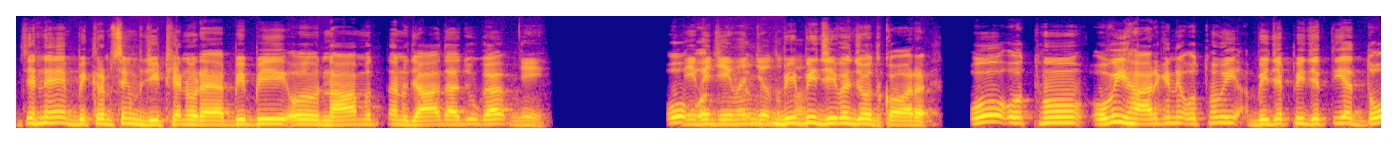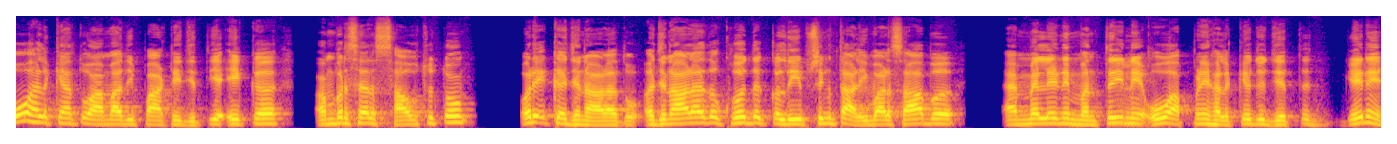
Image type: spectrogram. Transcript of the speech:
ਜਿਨੇ ਵਿਕਰਮ ਸਿੰਘ ਮਜੀਠੀਆ ਨੂੰ ਹਰਾਇਆ। ਬੀਬੀ ਉਹ ਨਾਮ ਤੁਹਾਨੂੰ ਯਾਦ ਆ ਜਾਊਗਾ। ਜੀ। ਉਹ ਬੀਬੀ ਜੀਵਨਜੋਤ। ਬੀਬੀ ਜੀਵਨਜੋਤ ਕੌਰ। ਉਹ ਉਥੋਂ ਉਹ ਵੀ ਹਾਰ ਗਏ ਨੇ। ਉਥੋਂ ਵੀ ਬੀਜੇਪੀ ਜਿੱਤੀ ਹੈ। ਦੋ ਹਲਕਿਆਂ ਤੋਂ ਆਮ ਆਦਮੀ ਪਾਰਟੀ ਜਿੱਤੀ ਹੈ। ਇੱਕ ਅੰਮ੍ਰਿਤਸਰ ਸਾਊਥ ਤੋਂ ਔਰ ਇੱਕ ਅਜਨਾਲਾ ਤੋਂ। ਅਜਨਾਲਾ ਤੋਂ ਖੁਦ ਕੁਲਦੀਪ ਸਿੰਘ ਢਾਲੀਵਾਲ ਸਾਹਿਬ ਐਮਐਲਏ ਨੇ ਮੰਤਰੀ ਨੇ ਉਹ ਆਪਣੇ ਹਲਕੇ 'ਚੋਂ ਜਿੱਤ ਗਏ ਨੇ।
